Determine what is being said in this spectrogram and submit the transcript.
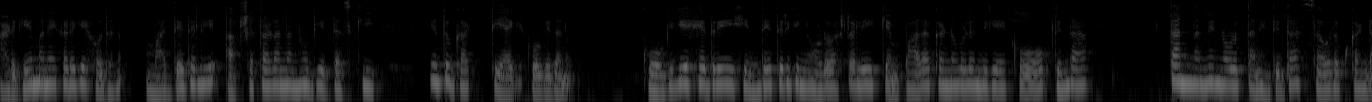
ಅಡುಗೆ ಮನೆ ಕಡೆಗೆ ಹೋದನು. ಮಧ್ಯದಲ್ಲಿ ಅಕ್ಷತಾಳನ್ನು ನೋಡಿ ಡಸ್ಕಿ ಎಂದು ಗಟ್ಟಿಯಾಗಿ ಕೂಗಿದನು. ಕೂಗಿಗೆ ಹೆದರಿ ಹಿಂದೆ ತಿರುಗಿ ನೋಡುವಷ್ಟರಲ್ಲಿ ಕೆಂಪಾದ ಕಣ್ಣುಗಳೊಂದಿಗೆ ಕೋಪದಿಂದ ತನ್ನನ್ನೇ ನೋಡುತ್ತಾ ನಿಂತಿದ್ದ ಸೌರಭ್ ಕಂಡ.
